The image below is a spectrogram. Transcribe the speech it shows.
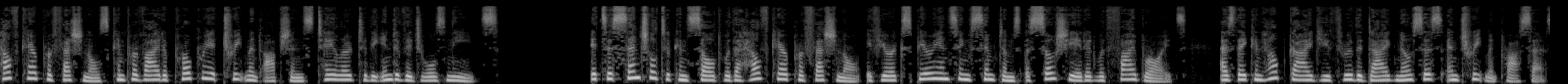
healthcare professionals can provide appropriate treatment options tailored to the individual's needs. It's essential to consult with a healthcare professional if you're experiencing symptoms associated with fibroids, as they can help guide you through the diagnosis and treatment process.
